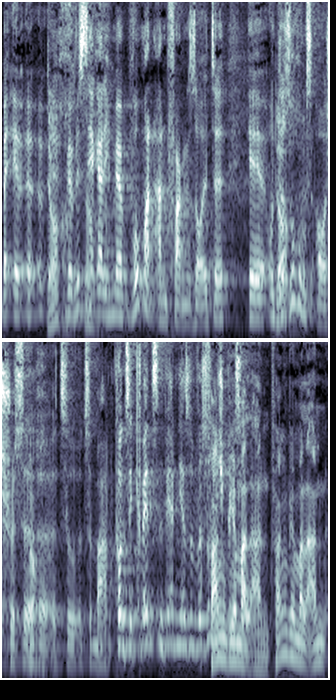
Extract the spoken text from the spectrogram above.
Äh, äh, doch, wir wissen doch. ja gar nicht mehr, wo man anfangen sollte, äh, Untersuchungsausschüsse doch. Äh, zu, zu machen. Konsequenzen werden ja sowieso Fangen wir mal an. Fangen wir mal an.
